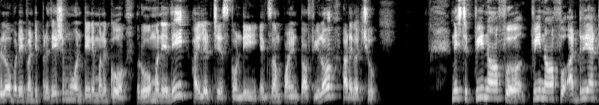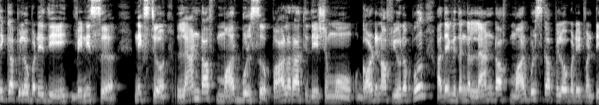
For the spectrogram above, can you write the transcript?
పిలువబడేటువంటి ప్రదేశము అంటేనే మనకు రోమ్ అనేది హైలైట్ చేసుకోండి. ఎగ్జామ్ పాయింట్ ఆఫ్ వ్యూలో అడగచ్చు. Next queen of queen of అడ్రియాటిక్గా పిలువబడేది Venice next land of marbles పాలరాతి దేశము గార్డెన్ ఆఫ్ యూరప్ అదేవిధంగా ల్యాండ్ ఆఫ్ మార్బుల్స్గా పిలువబడేటువంటి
